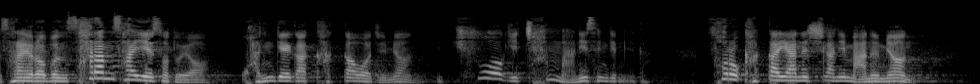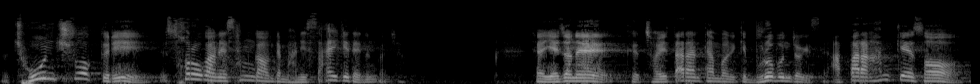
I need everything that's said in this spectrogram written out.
사랑 여러분, 사람 사이에서도요, 관계가 가까워지면 추억이 참 많이 생깁니다. 서로 가까이 하는 시간이 많으면 좋은 추억들이 서로 간의 삶 가운데 많이 쌓이게 되는 거죠. 제가 예전에 그 저희 딸한테 한번 이렇게 물어본 적이 있어요. 아빠랑 함께해서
